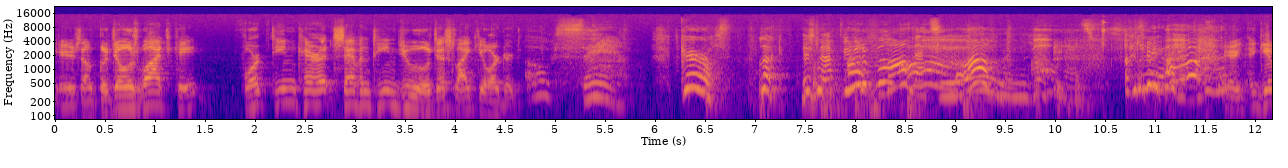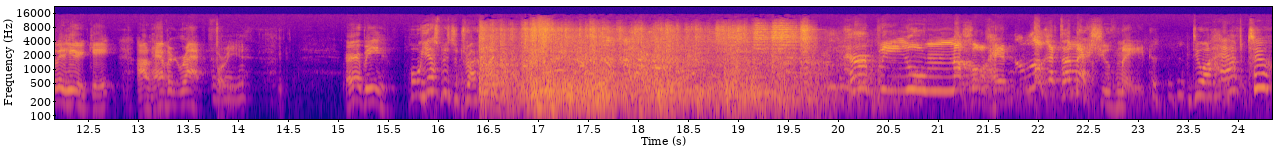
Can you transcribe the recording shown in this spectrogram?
Here's Uncle Joe's watch, Kate. 14 karat, 17 jewel, just like you ordered. Oh, Sam. Girls, look, isn't that beautiful? Oh, Mom, that's oh, lovely. Oh, that's beautiful. here, give it here, Kate. I'll have it wrapped for you. Herbie. Oh, yes, Mr. Drucker. Herbie, you knucklehead. Look at the mess you've made. Do I have to?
